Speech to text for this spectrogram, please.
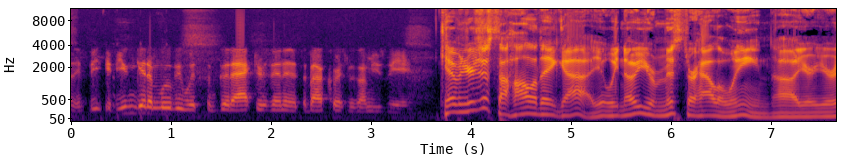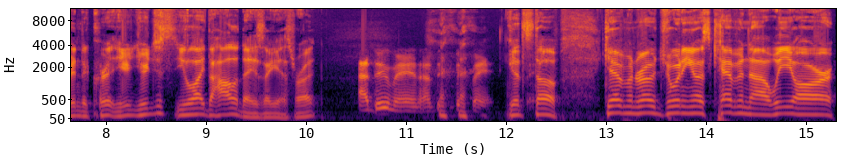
if, you, if you can get a movie with some good actors in it, it's about Christmas. I'm usually in. Kevin, you're just a holiday guy. We know you're Mister Halloween. Uh, you're you're into you're, you're just you like the holidays, I guess, right? I do, man. A big fan. Good stuff. Kevin Monroe joining us. Kevin, uh, we are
